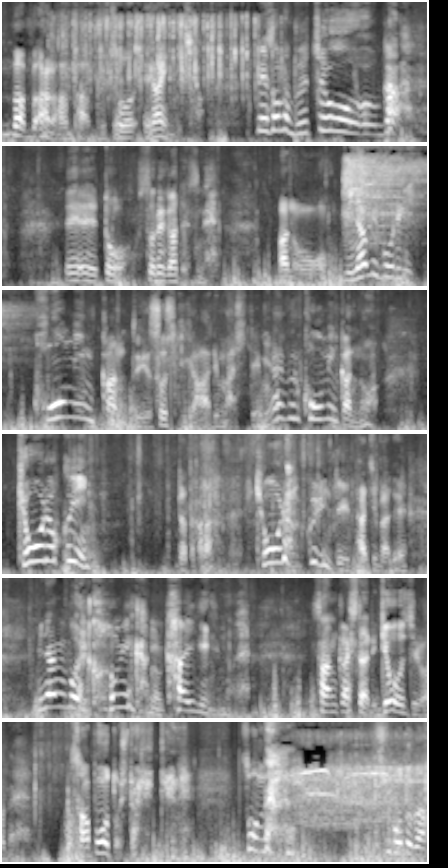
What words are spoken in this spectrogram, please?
まあ、まあ、まあ、部長偉いんですよ。で、その部長が、えっ、ー、と、それがですね、あの、南堀公民館という組織がありまして、南堀公民館の協力員だったかな？協力員という立場で、南堀公民館の会議にもね、参加したり、行事をね、サポートしたりっていうね、そんな仕事が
